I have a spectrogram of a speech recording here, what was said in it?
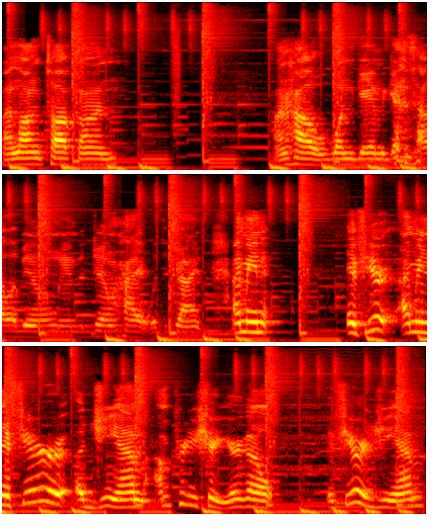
my long talk on on how one game against Alabama landed Jalin Hyatt with the Giants. I mean, if you're, I mean, if you're a GM, I'm pretty sure you're gonna. If you're a GM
